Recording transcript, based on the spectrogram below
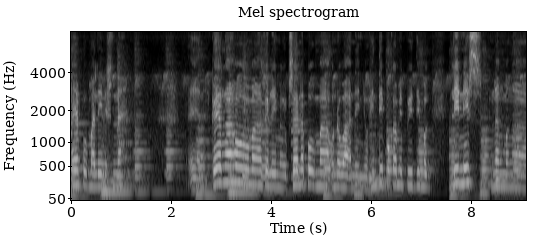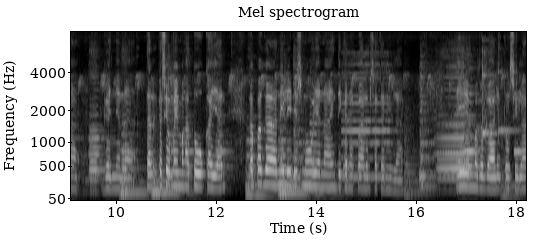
ngayon po malinis na. Ayan. Kaya nga ho mga kalingap, sana po maunawaan ninyo, hindi po kami pwede maglinis ng mga ganyan na, tal- kasi may mga tuka yan. Kapag ah, nilinis mo yan na hindi ka nagpaalam sa kanila, eh magagalit to sila.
